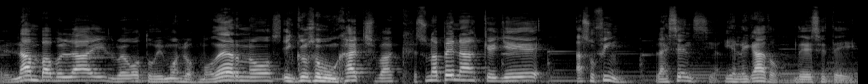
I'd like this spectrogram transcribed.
el Non-Bubble Eye, luego tuvimos los modernos, incluso hubo un hatchback. Es una pena que llegue a su fin la esencia y el legado de STI.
